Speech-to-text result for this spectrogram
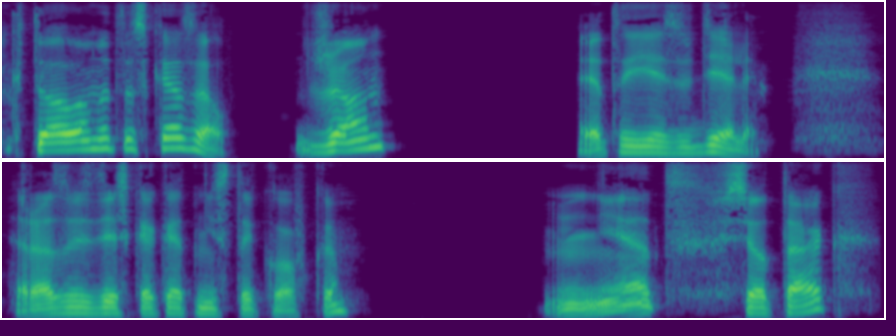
«Кто вам это сказал? Джон?» «Это есть в деле. Разве здесь какая-то нестыковка? Нет, все так.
